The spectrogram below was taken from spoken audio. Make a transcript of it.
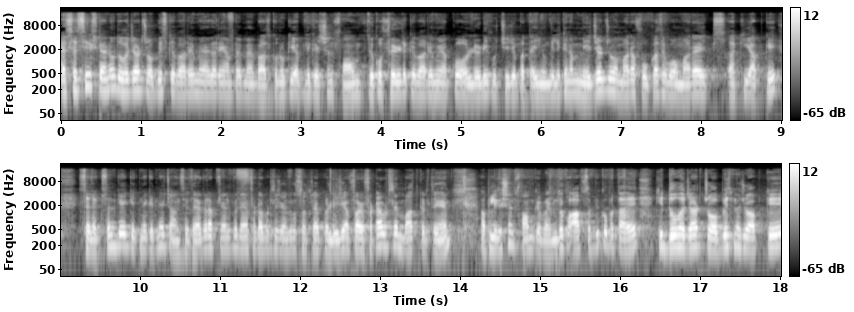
एस एस सी स्टैनो दो हज़ार चौबीस के बारे में अगर यहाँ पे मैं बात करूँ कि एप्लीकेशन फॉर्म देखो फ़ील्ड के बारे में आपको ऑलरेडी कुछ चीज़ें पता ही होंगी, लेकिन अब मेजर जो हमारा फोकस है वो हमारा है कि आपके सिलेक्शन के कितने कितने चांसेस है। अगर आप चैनल पर नए फटाफट से चैनल को सब्सक्राइब कर लीजिए। फटाफट से हम बात करते हैं अप्लीकेशन फॉर्म के बारे में। देखो, आप सभी को पता है कि दो हज़ार चौबीस में जो आपके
